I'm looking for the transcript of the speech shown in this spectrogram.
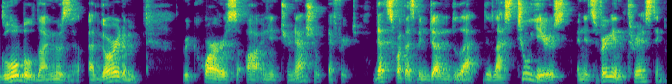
global diagnosis algorithm requires uh, an international effort. That's what has been done in the, la the last two years, and it's very interesting.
